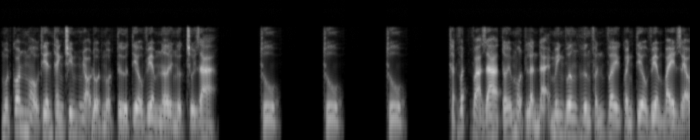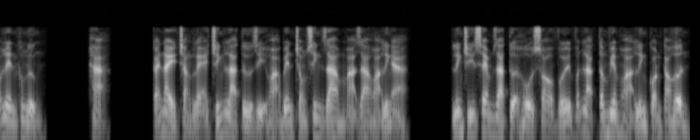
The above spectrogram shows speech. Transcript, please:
Một con màu thiên thanh chim nhỏ đột ngột từ tiêu viêm nơi ngực chui ra. Thu, thu, thu. Thật vất vả ra tới một lần đại minh vương hưng phấn vây quanh tiêu viêm bay réo lên không ngừng. Hả? Cái này chẳng lẽ chính là từ dị hỏa bên trong sinh ra mà ra hỏa linh à? Linh trí xem ra tựa hồ so với vẫn lạc tâm viêm hỏa linh còn cao hơn.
